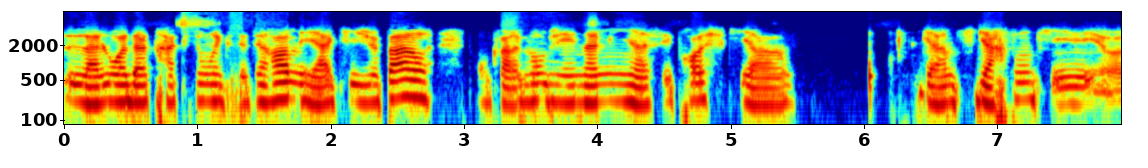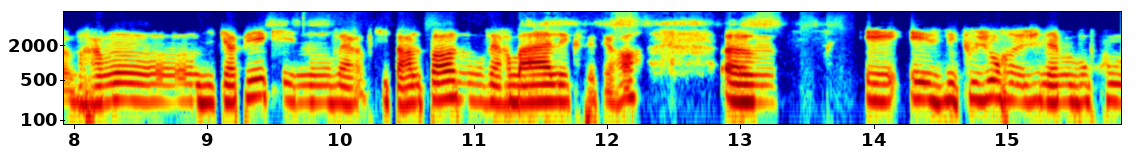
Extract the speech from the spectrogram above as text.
la loi d'attraction, etc., mais à qui je parle. Donc, par exemple, j'ai une amie assez proche qui a, qui a un petit garçon qui est euh, vraiment handicapé, qui ne parle pas, non verbal, etc. Et, et, je dis toujours, je l'aime beaucoup,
